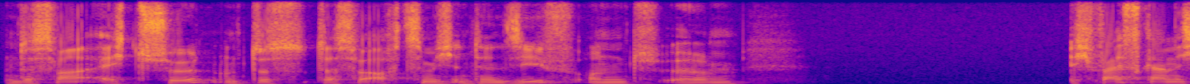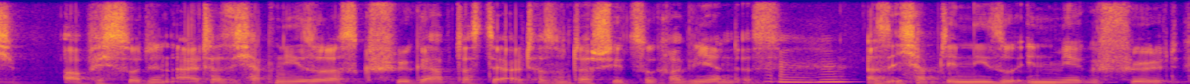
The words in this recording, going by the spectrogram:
Und das war echt schön und das, das war auch ziemlich intensiv. Und ähm, ich weiß gar nicht, ob ich so den Alters, ich habe nie so das Gefühl gehabt, dass der Altersunterschied so gravierend ist. Mhm. Also ich habe den nie so in mir gefühlt. Und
